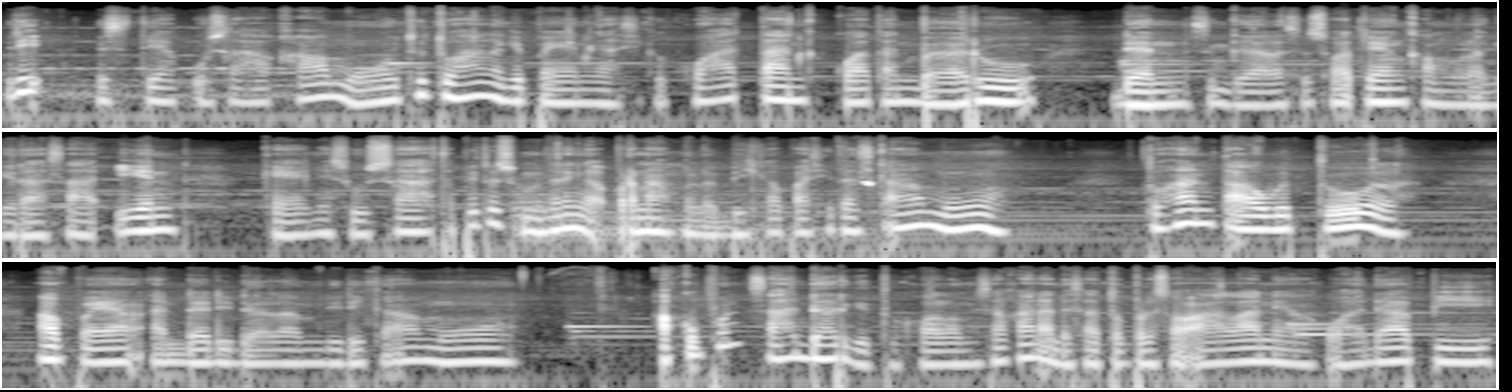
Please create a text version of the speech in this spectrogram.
Jadi di setiap usaha kamu itu Tuhan lagi pengen ngasih kekuatan, kekuatan baru dan segala sesuatu yang kamu lagi rasain kayaknya susah tapi itu sebenarnya nggak pernah melebihi kapasitas kamu. Tuhan tahu betul apa yang ada di dalam diri kamu aku pun sadar gitu kalau misalkan ada satu persoalan yang aku hadapi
